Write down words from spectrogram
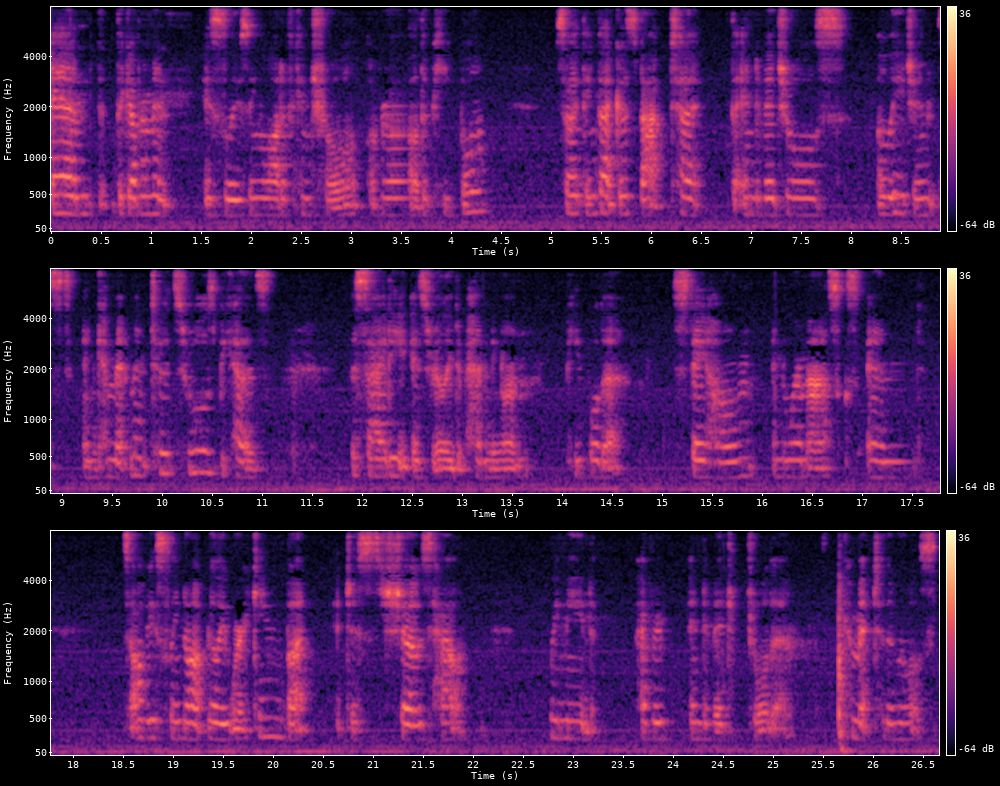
And the government is losing a lot of control over all the people. So I think that goes back to the individual's allegiance and commitment to its rules because society is really depending on people to stay home and wear masks and it's obviously not really working but just shows how we need every individual to commit to the rules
